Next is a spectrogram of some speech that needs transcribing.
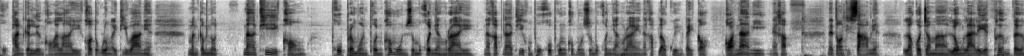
ผูกพันกันเรื่องของอะไร ข้อตกลงไอ้ที่ว่าเนี่ยมันกำหนดหน้าที่ของ ผู้ประมวลผลข้อมูลส่วนบุคคลอย่างไรนะครับ หน้าที่ของผู้ควบคุมข้อมูลส่วนบุคคลอย่างไรนะครับ เราคุยกันไปก่อนก่อนหน้านี้นะครับ ในตอนที่3เนี่ยเราก็จะมาลงรายละเอียดเพิ่มเติม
